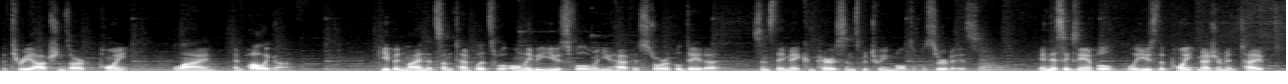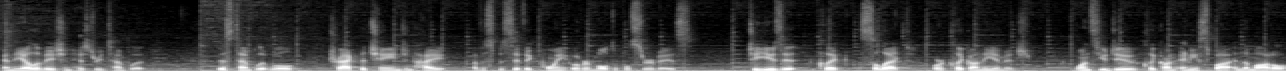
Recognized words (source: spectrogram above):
The three options are point, line, and polygon. Keep in mind that some templates will only be useful when you have historical data since they make comparisons between multiple surveys. In this example, we'll use the point measurement type and the elevation history template. This template will track the change in height of a specific point over multiple surveys. To use it, click Select or click on the image. Once you do, click on any spot in the model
